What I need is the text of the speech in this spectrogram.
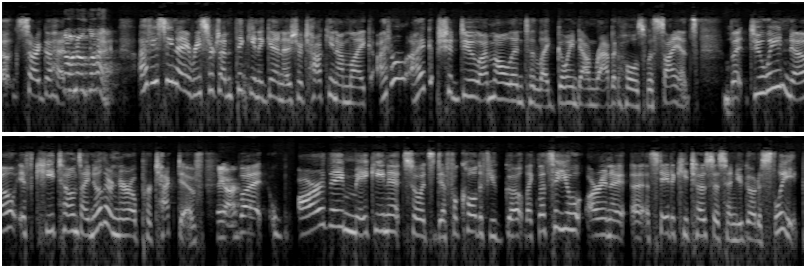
Oh, sorry, go ahead. No, no, go ahead. Have you seen any research? I'm thinking again as you're talking. I'm like, I don't. I should do. I'm all into like going down rabbit holes with science. But do we know if ketones? I know they're neuroprotective. They are. But are they making it so it's difficult if you go? Like, let's say you are in a, a state of ketosis and you go to sleep.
